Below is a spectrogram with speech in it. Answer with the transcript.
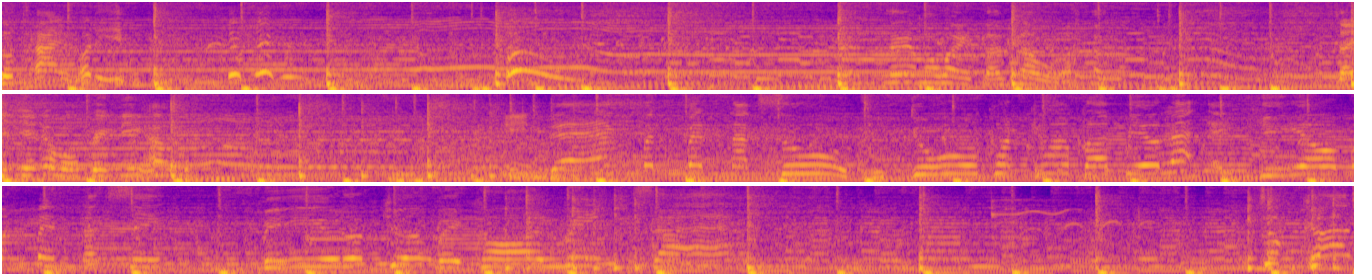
สุดท้ายพอดี เล่มาไว้ตอนเต่าอะ ใจเย็นครับผมเพลงนี้ครับไอ้แดงมันเป็นนักสู้ที่ดูค่อนข้างปราดเปรียวและไอ้เขียวมันเป็นนักซิ่งมีรถเครื่องไว้คอยวิ่งแซงทุกคัน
